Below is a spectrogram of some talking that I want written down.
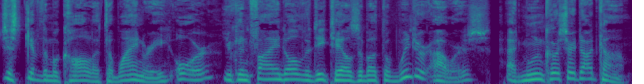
Just give them a call at the winery, or you can find all the details about the winter hours at mooncurser.com.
